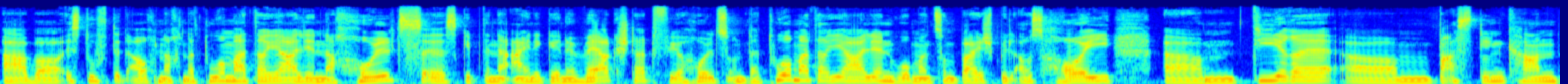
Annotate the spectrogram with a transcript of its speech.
Aber es duftet auch nach Naturmaterialien, nach Holz. Es gibt eine eigene Werkstatt für Holz- und Naturmaterialien, wo man zum Beispiel aus Heu ähm, Tiere ähm, basteln kann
